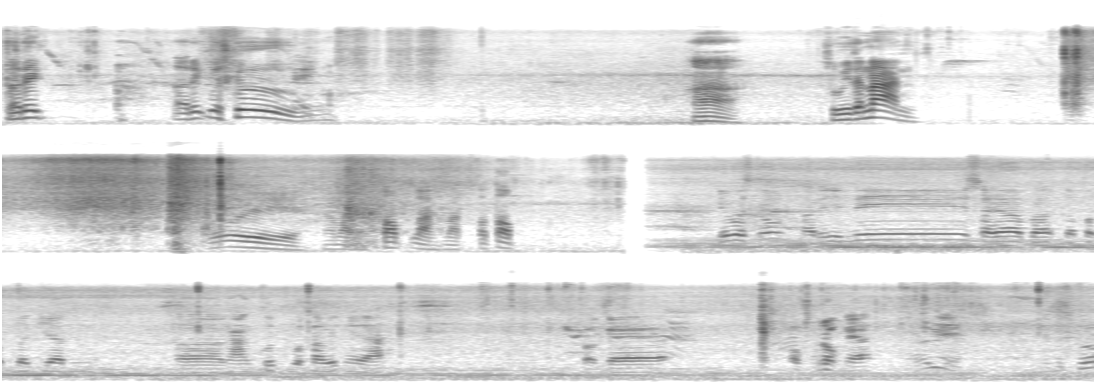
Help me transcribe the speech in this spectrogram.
Tarik. Tarik bosku. Ah, suwi tenan. Woi, memang top lah, top. Oke bosku, hari ini saya dapat bagian eh, ngangkut buah sawitnya ya. Pakai obrok ya. Oke. Ini bosku.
